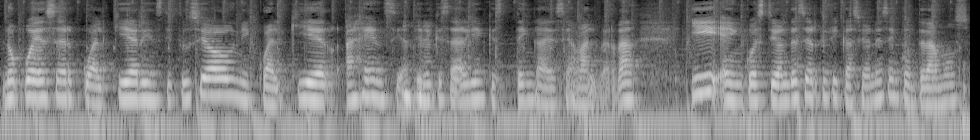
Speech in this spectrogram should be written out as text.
No puede ser cualquier institución ni cualquier agencia, tiene que ser alguien que tenga ese aval, ¿verdad? Y en cuestión de certificaciones encontramos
